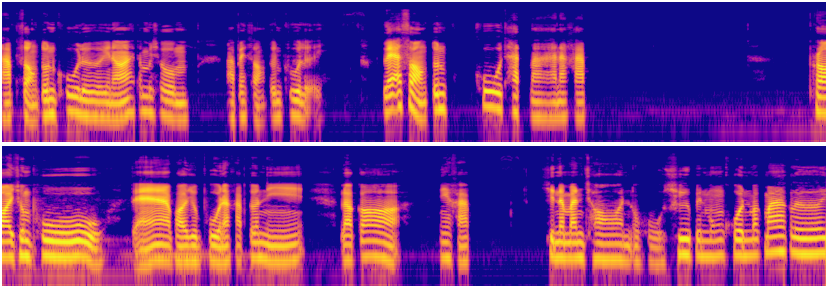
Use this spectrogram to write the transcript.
ครับสองต้นคู่เลยเนาะท่านผู้ชมเอาไปสองต้นคู่เลย และสองต้นคู่ถัดมานะครับพลอยชมพูแต่พลอยชมพูนะครับต้นนี้ แล้วก็นี่ครับ ชินบัญชรโอ้โหชื่อเป็นมงคลมาก ๆ เลย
